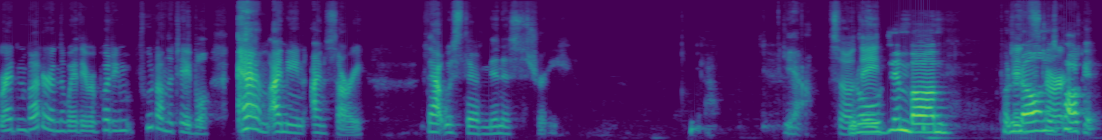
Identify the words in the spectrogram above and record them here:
bread and butter and the way they were putting food on the table. I mean, I'm sorry. That was their ministry. Yeah. Yeah. So Good they old Jim Bob putting it all in his pocket.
